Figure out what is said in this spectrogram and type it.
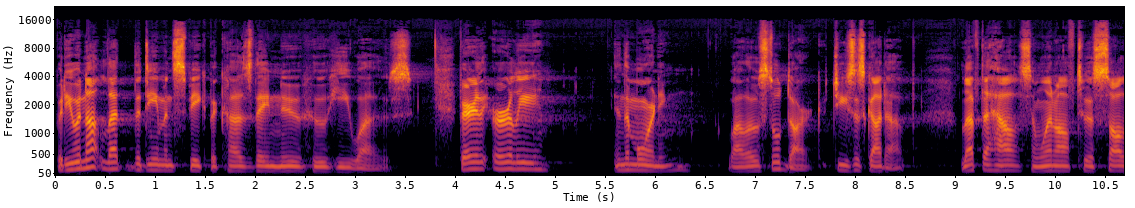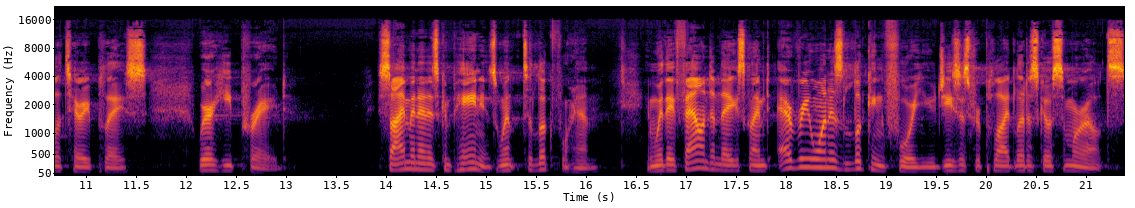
but he would not let the demons speak because they knew who he was. Very early in the morning, while it was still dark, Jesus got up, left the house, and went off to a solitary place where he prayed. Simon and his companions went to look for him. And when they found him, they exclaimed, Everyone is looking for you. Jesus replied, Let us go somewhere else,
